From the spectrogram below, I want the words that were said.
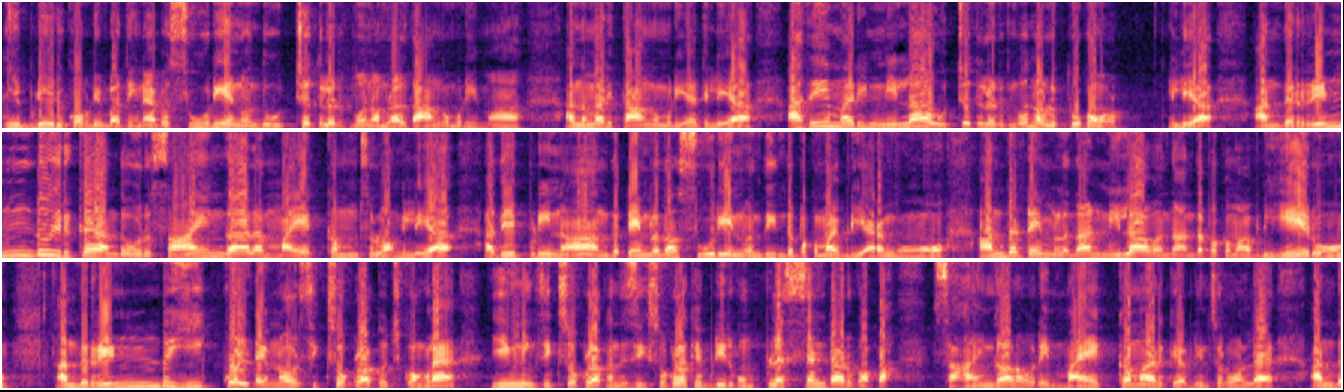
எப்படி இருக்கும் அப்படின்னு பார்த்தீங்கன்னா இப்போ சூரியன் வந்து உச்சத்தில் இருக்கும்போது நம்மளால் தாங்க முடியுமா? அந்த மாதிரி தாங்க முடியாது இல்லையா? அதே மாதிரி நிலா உச்சத்தில் இருக்கும்போது நம்மளுக்கு தூக்கம் வரும். இல்லையா? அந்த ரெண்டும் இருக்கிற அந்த ஒரு சாயங்கால மயக்கம்னு சொல்லுவாங்க இல்லையா? அது எப்படின்னா அந்த டைமில் தான் சூரியன் வந்து இந்த பக்கமாக இப்படி இறங்கும். அந்த டைமில் தான் நிலா வந்து அந்த பக்கமாக அப்படி ஏறும். அந்த ரெண்டு ஈக்குவல் டைம்னா ஒரு சிக்ஸ் ஓ கிளாக் வச்சுக்கோங்களேன். ஈவினிங் சிக்ஸ் ஓ கிளாக் அந்த சிக்ஸ் ஓ கிளாக் எப்படி இருக்கும்? ப்ளசண்ட்டாக இருக்கும். அப்பா சாயங்காலம் ஒரே மயக்கமாக இருக்குது அப்படின்னு சொல்லுவோம்ல. அந்த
